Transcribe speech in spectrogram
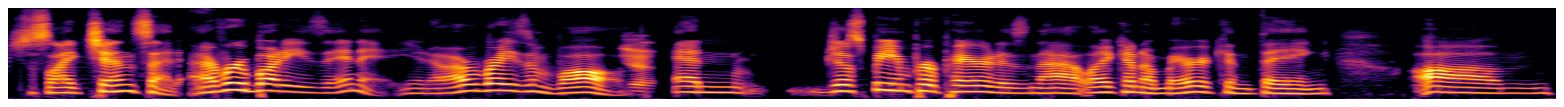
just like Chen said, everybody's in it. You know, everybody's involved, Yeah. and just being prepared is not like an American thing. Um,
